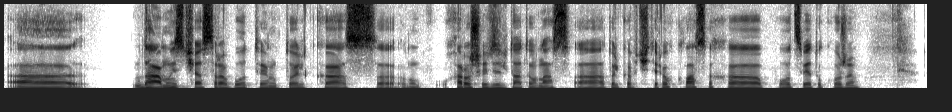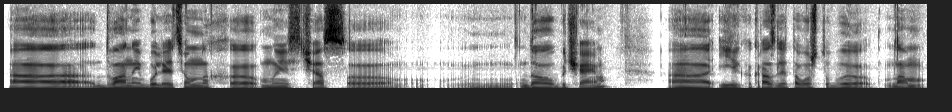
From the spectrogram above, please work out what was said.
а, да мы сейчас работаем только с ну, хорошие результаты у нас а, только в четырех классах а, по цвету кожи Два наиболее темных мы сейчас дообучаем. И как раз для того, чтобы нам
